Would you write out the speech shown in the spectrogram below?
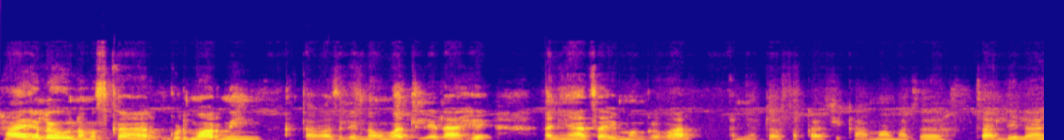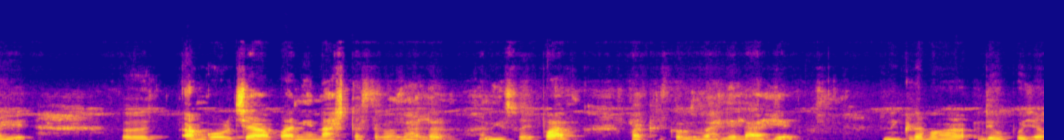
हाय हॅलो नमस्कार. Good morning. आता वाजले नऊ वाजलेलं आहे आणि आज आहे मंगळवार आणि आता सकाळची कामं माझं चाललेलं आहे. आंघोळ चहा पाणी नाश्ता सगळं झालं आणि स्वयंपाक भाकरी करून झालेला आहे. आणि इकडं बघा देवपूजा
